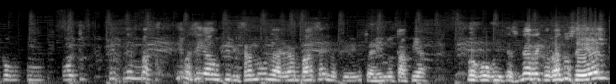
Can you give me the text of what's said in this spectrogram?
como siga utilizando una gran base en lo que viene trayendo Tapia por comunicaciones, recordándose él,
